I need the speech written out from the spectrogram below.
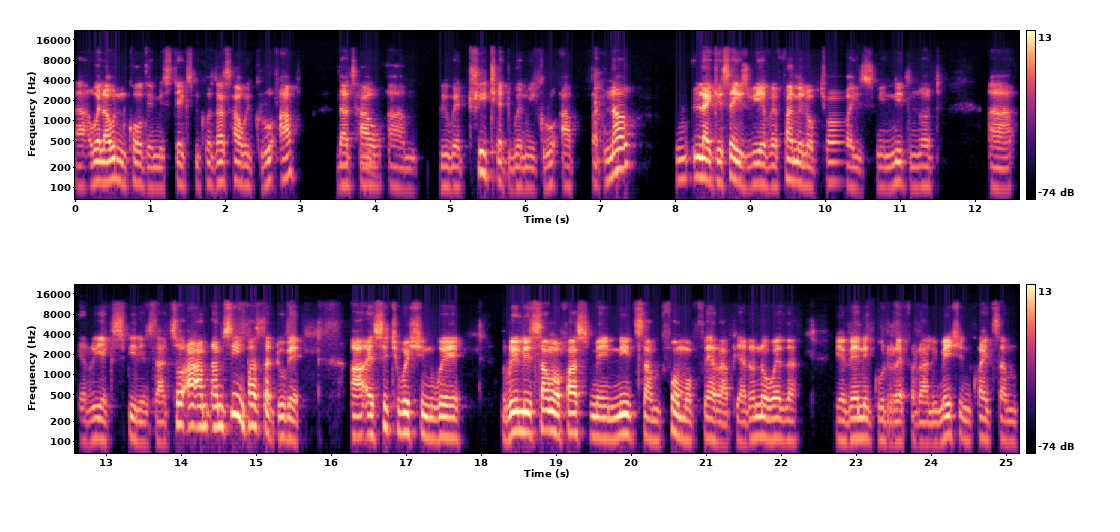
Uh, well, I wouldn't call them mistakes because that's how we grew up. That's how um, we were treated when we grew up. But now, like he says, we have a family of choice. We need not uh, re-experience that. So I'm, I'm seeing Pastor Dube, uh, a situation where really some of us may need some form of therapy. I don't know whether you have any good referral. You mentioned quite some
